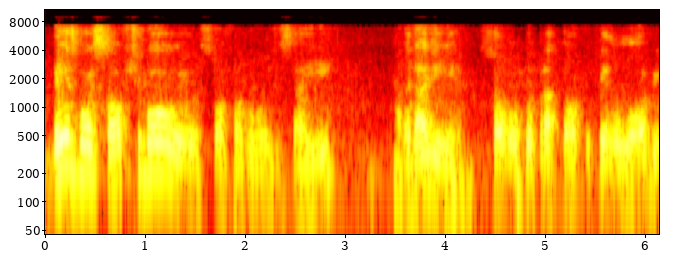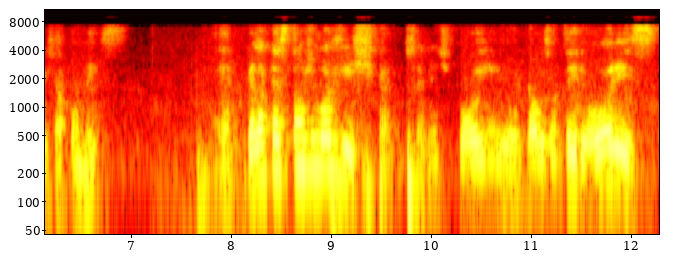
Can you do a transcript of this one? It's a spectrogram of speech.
beisebol e softball, eu sou a favor disso aí. Na verdade, só voltou para Tóquio pelo lobby japonês. É, pela questão de logística. Se a gente for em jogos anteriores,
